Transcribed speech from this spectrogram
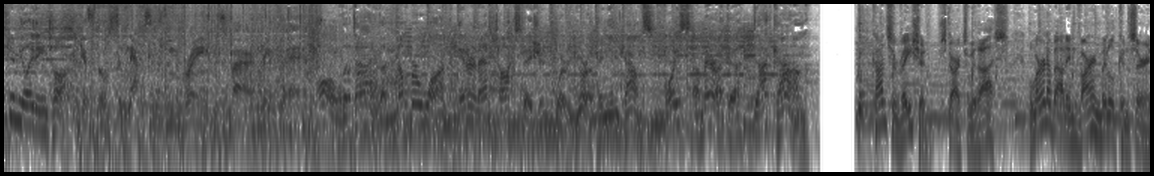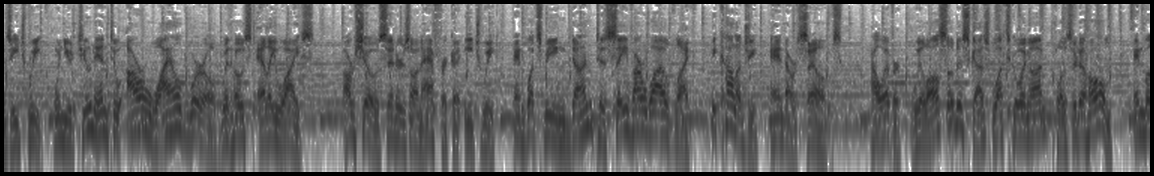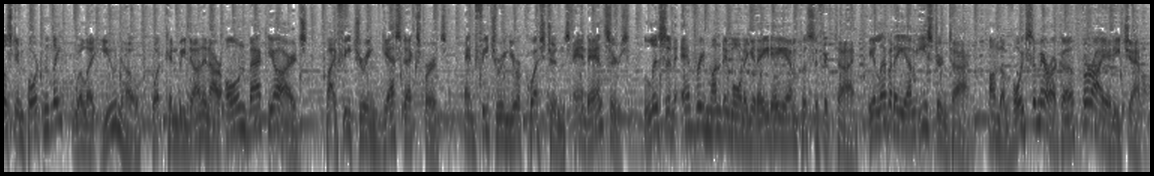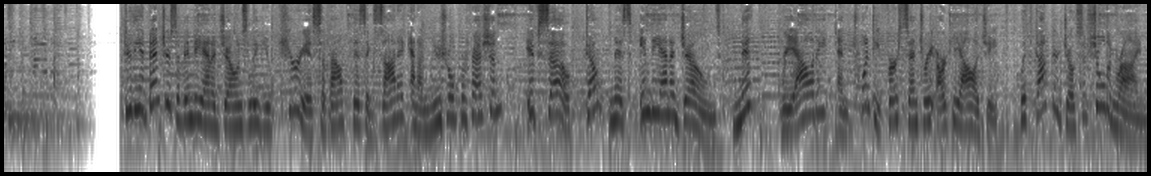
Stimulating talk gets those synapses in the brain firing really fast. All the time. The number one internet talk station where your opinion counts. VoiceAmerica.com. Conservation starts with us. Learn about environmental concerns each week when you tune in to Our Wild World with host Ellie Weiss. Our show centers on Africa each week and what's being done to save our wildlife, ecology, and ourselves. However, we'll also discuss what's going on closer to home. And most importantly, we'll let you know what can be done in our own backyards by featuring guest experts and featuring your questions and answers. Listen every Monday morning at 8 a.m. Pacific Time, 11 a.m. Eastern Time on the Voice America Variety Channel. Do the adventures of Indiana Jones leave you curious about this exotic and unusual profession? If so, don't miss Indiana Jones Myth, Reality, and 21st Century Archaeology with Dr. Joseph Schuldenrein.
